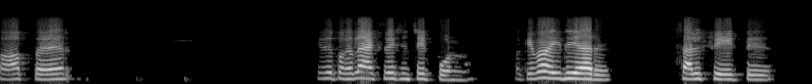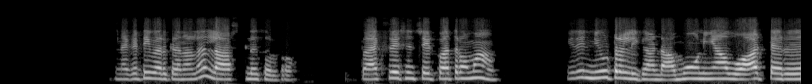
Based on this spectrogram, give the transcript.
காப்பர் இது பக்கத்துல ஆக்சிலேஷன் ஸ்டேட் போடணும். ஓகேவா இது யாரு? சல்ஃபேட்டு நெகட்டிவா இருக்கிறதுனால லாஸ்ட்ல சொல்றோம். இப்போ ஆக்சிலேஷன் ஸ்டேட் பாத்துறோமா இது neutral ligand ammonia water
